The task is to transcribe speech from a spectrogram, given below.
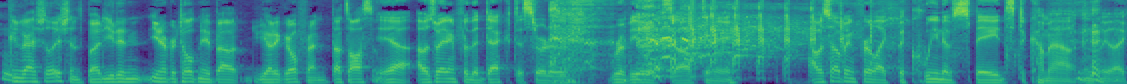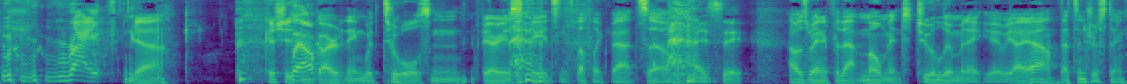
Hmm. Congratulations, bud. You didn't. You never told me about you had a girlfriend. That's awesome. Yeah. I was waiting for the deck to sort of reveal itself to me. I was hoping for like the Queen of Spades to come out and be like, Right. yeah. Because she's Well- been gardening with tools and various spades and stuff like that. So I see. I was waiting for that moment to illuminate you. Yeah, yeah. That's interesting.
